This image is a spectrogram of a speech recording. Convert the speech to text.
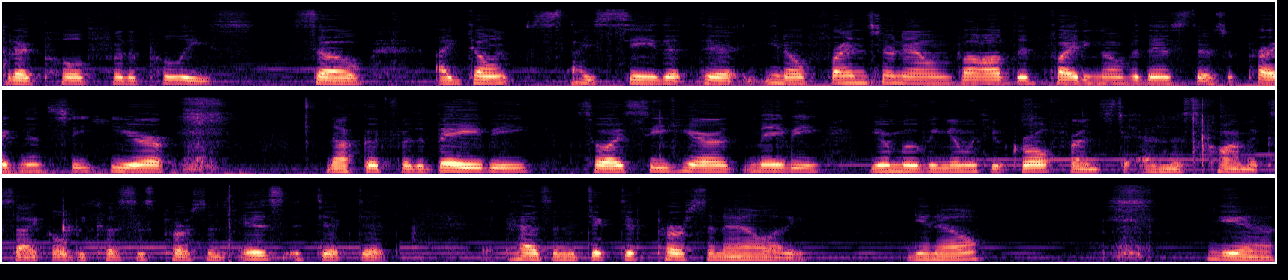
that i pulled for the police so I don't, I see that there, you know, friends are now involved in fighting over this. There's a pregnancy here, not good for the baby. So I see here, maybe you're moving in with your girlfriends to end this karmic cycle because this person is addicted, has an addictive personality, you know? Yeah.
